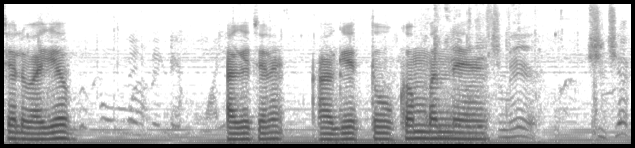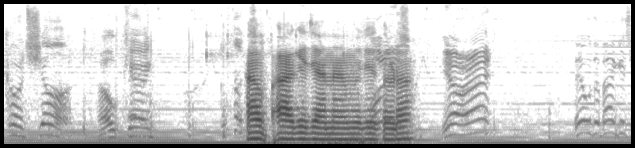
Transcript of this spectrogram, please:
चल भाई अब आगे चलें आगे तो कम बंदे हैं. अब आगे जाना है मुझे थोड़ा? Fill the baggage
